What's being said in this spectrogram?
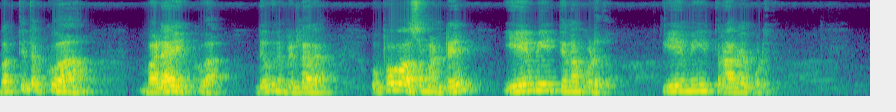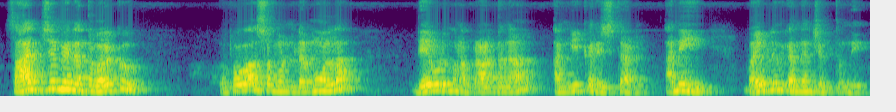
భక్తి తక్కువ బడా ఎక్కువ. దేవుని బిడ్డారా ఉపవాసం అంటే ఏమీ తినకూడదు ఏమీ త్రాగకూడదు. సాధ్యమైనంత వరకు ఉపవాసం ఉండడం వల్ల దేవుడు మన ప్రార్థన అంగీకరిస్తాడు అని బైబిల్ గ్రంథం చెప్తుంది.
